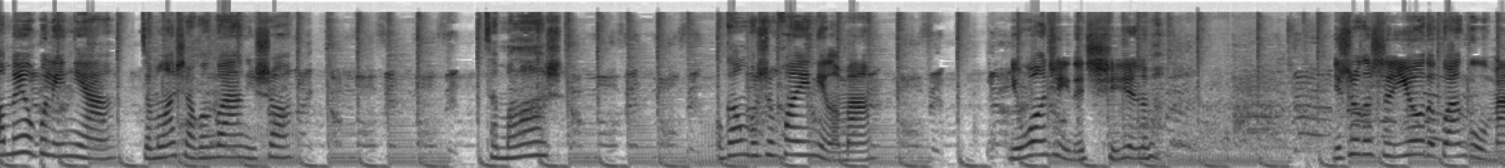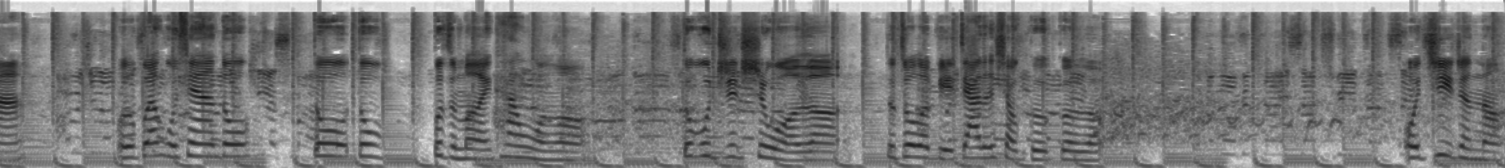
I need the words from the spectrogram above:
哦，没有不理你啊，怎么了，小关关？你说怎么了？我刚不是欢迎你了吗？你忘记你的奇人了吗？你说的是悠悠的关谷吗？我的关谷现在都都都不怎么来看我了，都不支持我了，都做了别家的小哥哥了。我记着呢，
